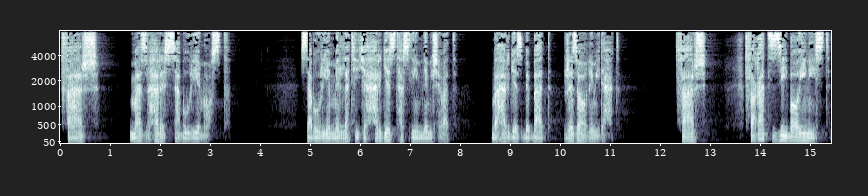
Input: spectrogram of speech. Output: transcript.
فرش مظهر صبوری ماست. صبوری ملتی که هرگز تسلیم نمی شود و هرگز به بد رضا نمی دهد. فرش فقط زیبایی نیست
